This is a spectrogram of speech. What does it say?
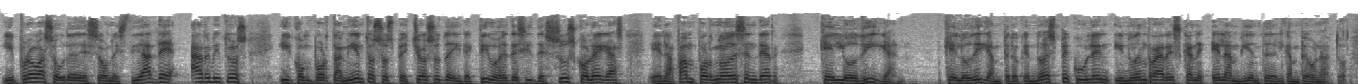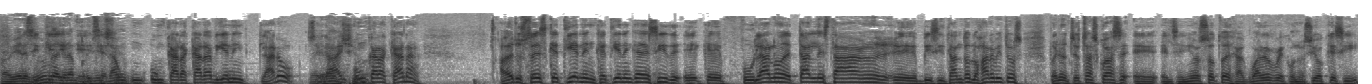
y pruebas sobre deshonestidad de árbitros y comportamientos sospechosos de directivos, es decir, de sus colegas, en afán por no descender, que lo digan que lo digan, pero que no especulen y no enrarezcan el ambiente del campeonato. Javier, Así es una que gran eh, será un, un cara a cara bien, claro, La será un cara a cara. A ver, ¿ustedes qué tienen? ¿Qué tienen que decir? Eh, que fulano de tal está eh, visitando los árbitros. Bueno, entre otras cosas, eh, el señor Soto de Jaguares reconoció que sí,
